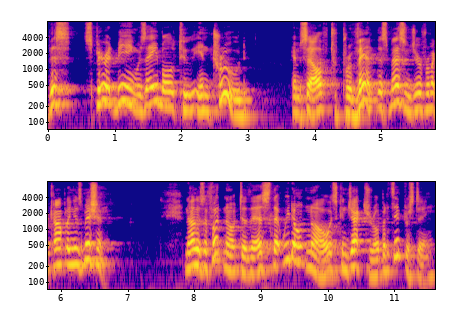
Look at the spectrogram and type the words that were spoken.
This spirit being was able to intrude himself to prevent this messenger from accomplishing his mission. Now, there's a footnote to this that we don't know, it's conjectural, but it's interesting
